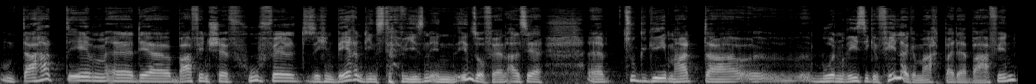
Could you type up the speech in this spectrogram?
Und da hat eben äh, der BaFin-Chef Hufeld sich einen Bärendienst erwiesen, in, insofern, als er äh, zugegeben hat, da äh, wurden riesige Fehler gemacht bei der BaFin,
